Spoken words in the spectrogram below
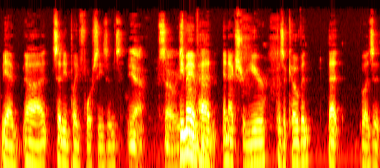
Yeah, uh, said he'd played four seasons. Yeah, so he's he may have had an extra year because of COVID. That was it.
